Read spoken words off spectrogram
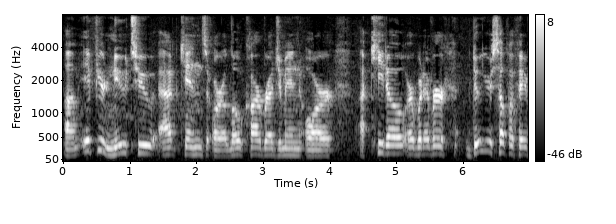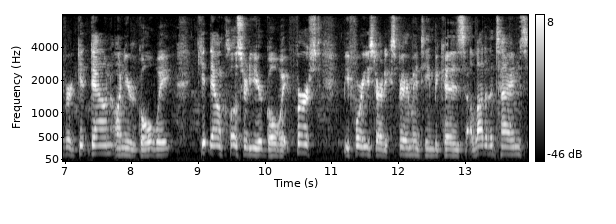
Um, if you're new to Atkins or a low carb regimen or a keto or whatever, do yourself a favor, get down on your goal weight, get down closer to your goal weight first before you start experimenting because a lot of the times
